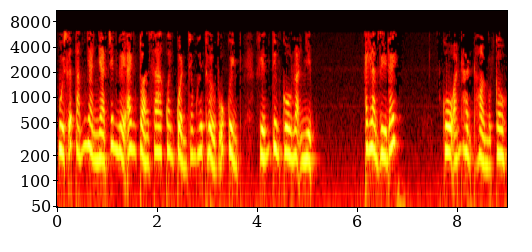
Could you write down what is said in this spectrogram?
Mùi sữa tắm nhàn nhạt, nhạt trên người anh tỏa ra quanh quẩn trong hơi thở Vũ Quỳnh, khiến tim cô loạn nhịp. Anh làm gì đấy? Cô oán hận hỏi một câu.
